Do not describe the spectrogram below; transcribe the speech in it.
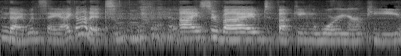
and I would say I got it. Mm-hmm. I survived fucking warrior pee.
